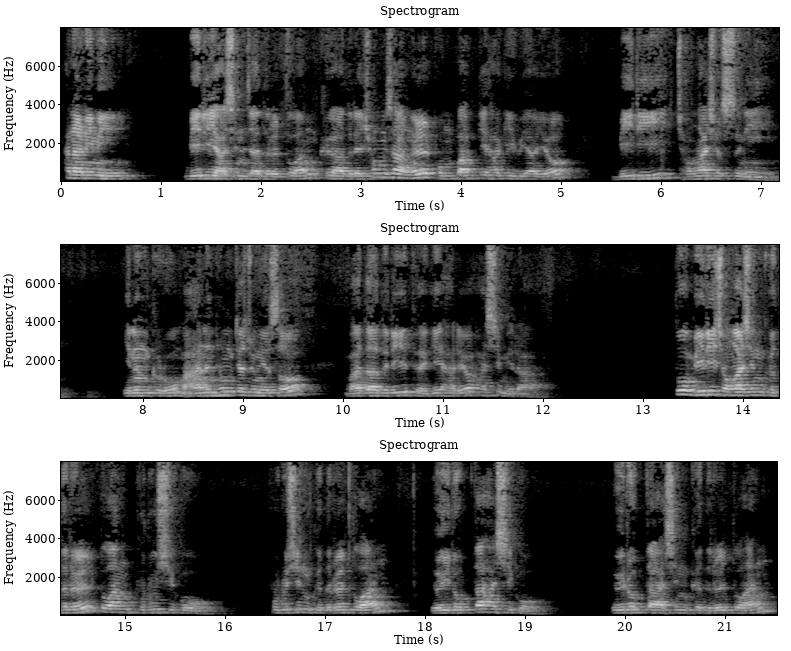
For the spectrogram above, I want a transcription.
하나님이 미리 아신 자들 또한 그 아들의 형상을 본받게 하기 위하여 미리 정하셨으니 이는 그로 많은 형제 중에서 마다들이 되게 하려 하심이라. 또 미리 정하신 그들을 또한 부르시고 부르신 그들을 또한 의롭다 하시고 의롭다 하신 그들을 또한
